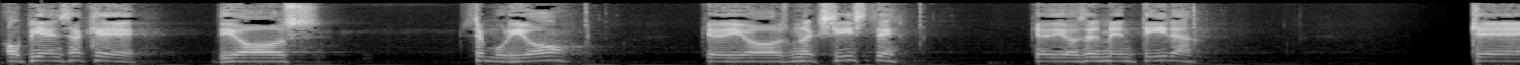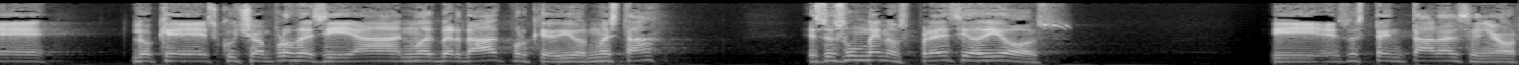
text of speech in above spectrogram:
o piensa que Dios se murió, que Dios no existe, que Dios es mentira, que lo que escuchó en profecía no es verdad porque Dios no está. Eso es un menosprecio a Dios y eso es tentar al Señor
